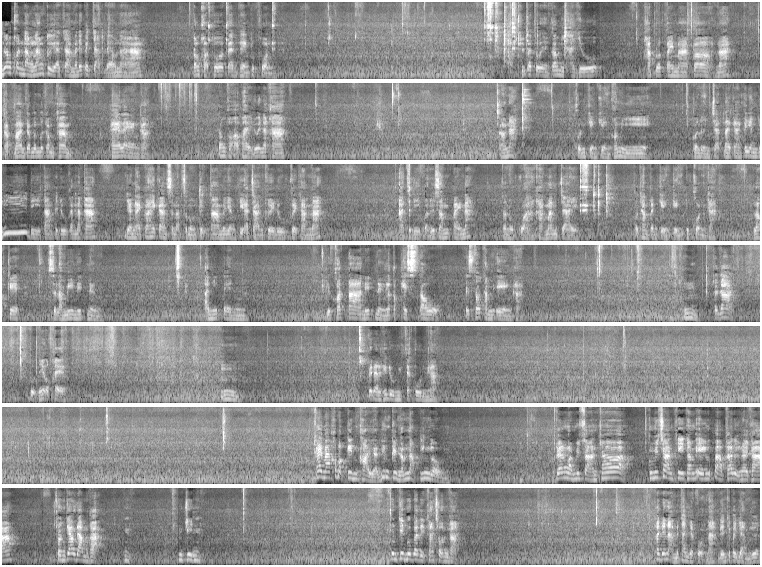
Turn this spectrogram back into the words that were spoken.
เรื่องคนดังนั่งเคลียอาจารย์ไม่ได้ไปจัดแล้วนะ ต้องขอโทษแฟนเพลงทุกคน คิดว่าตัวเองก็มีอายุ ขับรถไปมาก็นะ กลับบ้านก็เมื่อเมื่อค่ำๆแพ้แรงค่ะ ต้องขออภัยด้วยนะคะ เอานะ คนเก่งๆเขามี คนอื่นจัดรายการก็ยังดีดีตามไปดูกันนะคะ ยังไงก็ให้การสนับสนุนติดตามไปอย่างที่อาจารย์เคยดูเคยทำนะ อาจจะดีกว่าด้วยซ้ำไปนะ สนุกกว่าค่ะมั่นใจเขาทำกันเก่งๆทุกคนค่ะล็อกเก็ตสลัมมี่นิดหนึ่ง อันนี้เป็นริคอตต้านิดหนึ่งแล้วก็เพสโต้เพสโต้ทำเองค่ะ อืมใช้ได้สูตรนี้โอเค อืม เป็นอะไรที่ดูมีสกุลค่ะ ใช่ไหมเขาบอกกินไข่อะ ยิ่งกินน้ำหนักยิ่งลง แกงหวานวิสารชอบ คุณวิชาญทีทำเองหรือเปล่าคะหรือไงคะชนแก้วดำค่ะคุณจิน คุณจินบุญประดิษฐ์ค่ะชนค่ะ ถ้าเดนอ่านไม่ทันอย่าโกรธนะ เดนจะพยายามเลื่อน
